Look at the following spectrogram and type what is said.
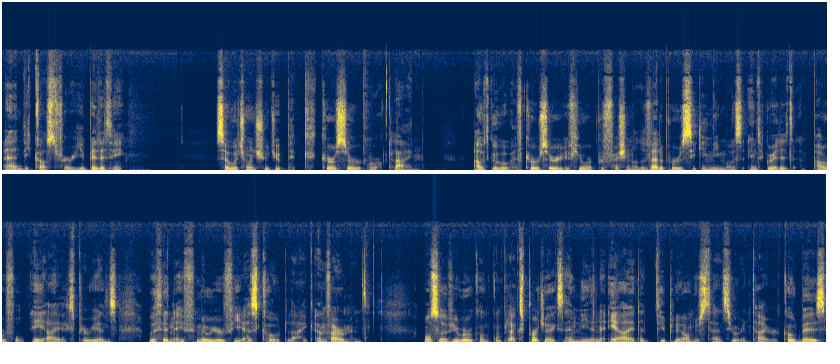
and the cost variability. So which one should you pick, Cursor or Cline? I would go with Cursor if you are a professional developer seeking the most integrated and powerful AI experience within a familiar VS Code like environment. Also, if you work on complex projects and need an AI that deeply understands your entire codebase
